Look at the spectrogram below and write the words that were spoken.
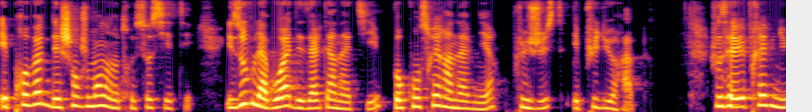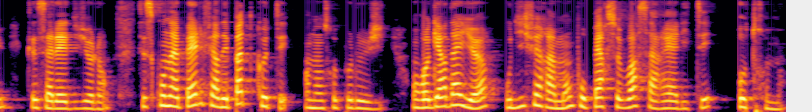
et provoquent des changements dans notre société. Ils ouvrent la voie à des alternatives pour construire un avenir plus juste et plus durable. Je vous avais prévenu que ça allait être violent. C'est ce qu'on appelle faire des pas de côté en anthropologie. On regarde ailleurs ou différemment pour percevoir sa réalité autrement.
